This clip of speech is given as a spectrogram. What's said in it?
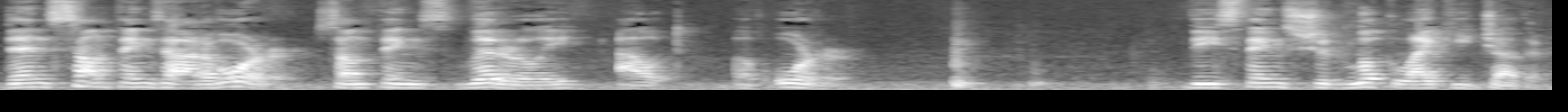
then something's out of order. Something's literally out of order. These things should look like each other.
